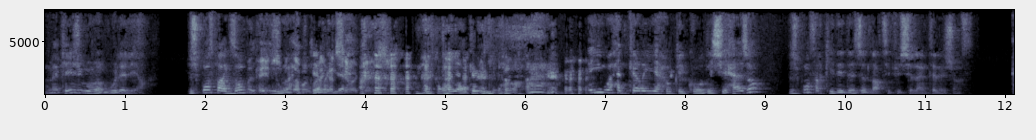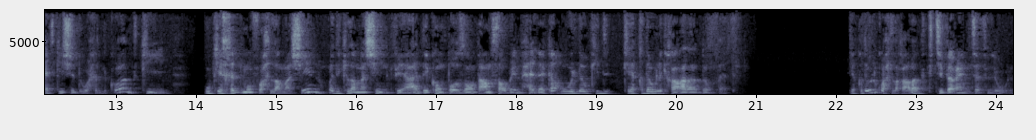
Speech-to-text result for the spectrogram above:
ما كاينش قولها ليا je pense par exemple أي واحد كيريح. أي واحد كيريح وكيكودي شي حاجة je pense راه كيدير déjà ال artificial intelligence حيت كيشد واحد الكود كي وكيخدموا في واحد la machine وهذيك la machine فيها des composantes عام مصاوبين بحال هكا ولاو كيقداو لك غرض en fait كيقداو لك واحد الغرض كنتي باغي انت في الأول.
